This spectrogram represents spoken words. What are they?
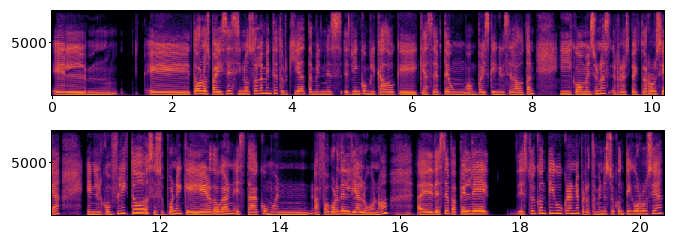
el eh, todos los países, sino solamente Turquía, también es, es bien complicado que, acepte un, a un país que ingrese a la OTAN. Y como mencionas respecto a Rusia, en el conflicto se supone que Erdogan está como en a favor del diálogo, ¿no? Eh, de este papel de estoy contigo Ucrania, pero también estoy contigo Rusia.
